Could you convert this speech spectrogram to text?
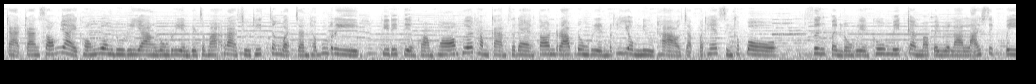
ยากาศการซ้อมใหญ่ของวงดุริยางโรงเรียนเบญจมราชูทิศจังหวัดจันทบุรี ที่ได้เตรียมความพร้อมเพื่อทำการแสดงต้อนรับโรงเรียนมัธยมนิวทาวจากประเทศสิงคโปร์ซึ่งเป็นโรงเรียนคู่มิตรกันมาเป็นเวลาหลายสิบปี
